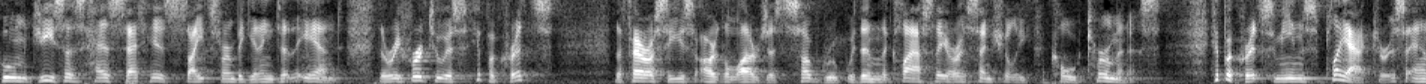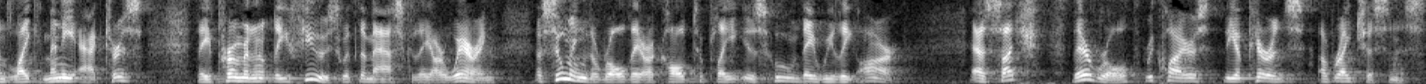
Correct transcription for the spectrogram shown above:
whom Jesus has set his sights from beginning to the end. They're referred to as hypocrites. The Pharisees are the largest subgroup within the class. They are essentially coterminous. Hypocrites means play actors, and like many actors, they permanently fuse with the mask they are wearing, assuming the role they are called to play is whom they really are. As such, their role requires the appearance of righteousness.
